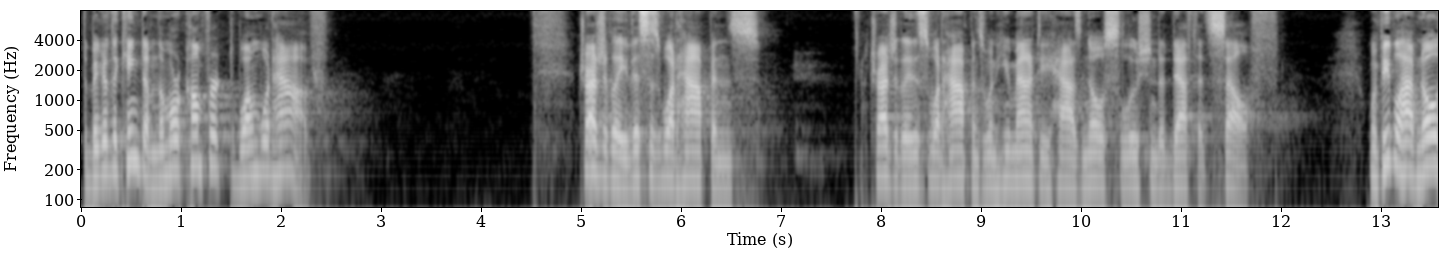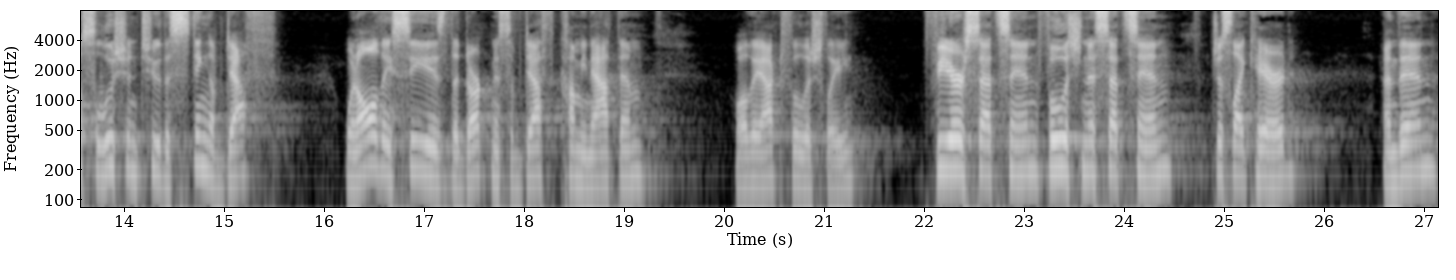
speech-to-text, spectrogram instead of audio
The bigger the kingdom, the more comfort one would have. Tragically, this is what happens Tragically, this is what happens when humanity has no solution to death itself. When people have no solution to the sting of death, when all they see is the darkness of death coming at them, well, they act foolishly. Fear sets in, foolishness sets in, just like Herod. And then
